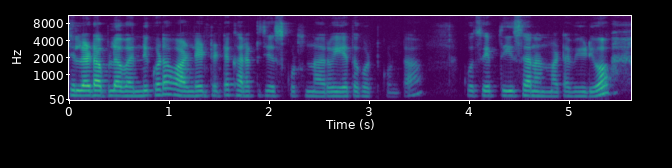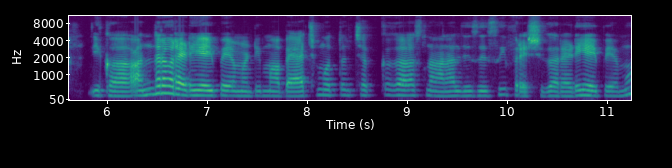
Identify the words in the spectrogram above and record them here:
చిల్లర డబ్బులు అవన్నీ కూడా వాళ్ళేంటంటే కలెక్ట్ చేసుకుంటున్నారు ఈత కొట్టుకుంటా. కొద్దిసేపు తీసానమాట వీడియో. ఇక అందరం రెడీ అయిపోయామండి. మా బ్యాచ్ మొత్తం చక్కగా స్నానాలు చేసేసి ఫ్రెష్‌గా రెడీ అయిపోయాము.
